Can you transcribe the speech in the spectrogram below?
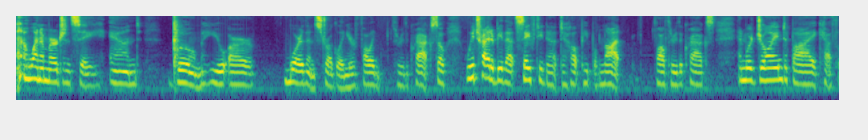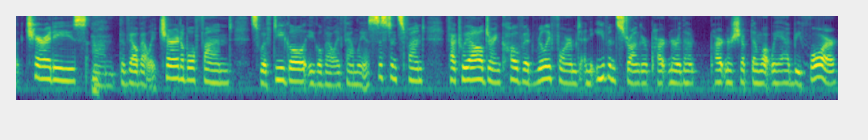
one emergency and boom you are more than struggling you're falling through the cracks so we try to be that safety net to help people not fall through the cracks and we're joined by catholic charities um, the vail valley charitable fund swift eagle eagle valley family assistance fund in fact we all during covid really formed an even stronger partner than partnership than what we had before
